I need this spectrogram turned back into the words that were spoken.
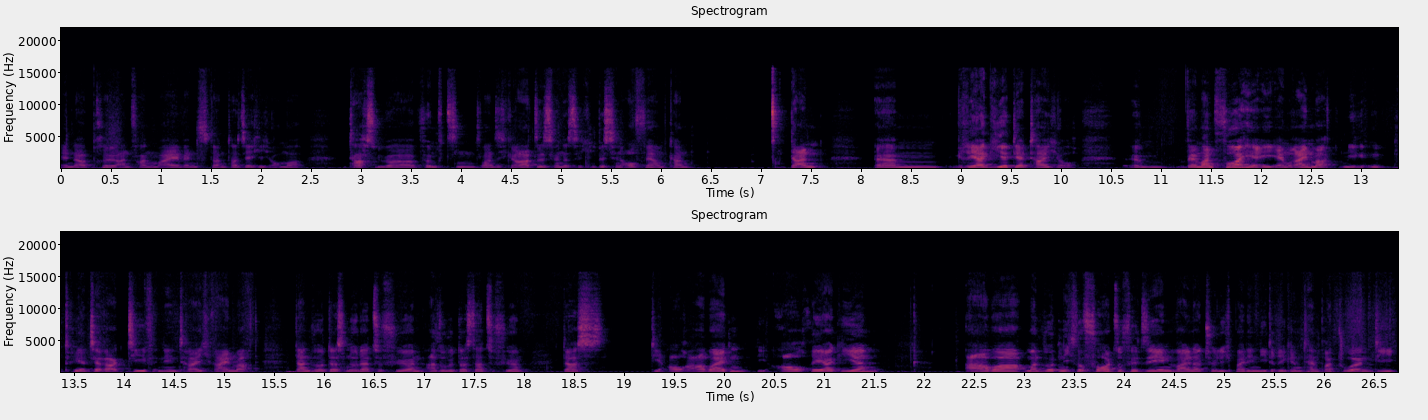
Ende April, Anfang Mai, wenn es dann tatsächlich auch mal tagsüber 15, 20 Grad ist, wenn es sich ein bisschen aufwärmen kann, dann ähm, reagiert der Teich auch. Ähm, wenn man vorher EM reinmacht, triateraktiv in den Teich reinmacht, dann wird das nur dazu führen, also wird das dazu führen, dass die auch arbeiten, die auch reagieren, aber man wird nicht sofort so viel sehen, weil natürlich bei den niedrigen Temperaturen die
